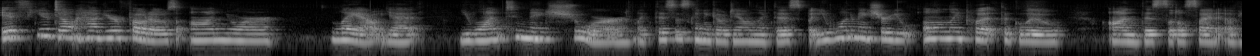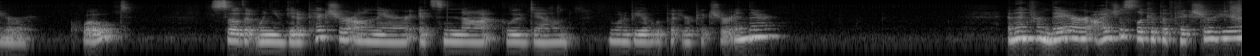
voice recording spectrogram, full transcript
If you don't have your photos on your layout yet, you want to make sure, like this is going to go down like this, but you want to make sure you only put the glue on this little side of your quote so that when you get a picture on there, it's not glued down. You want to be able to put your picture in there. And then from there, I just look at the picture here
